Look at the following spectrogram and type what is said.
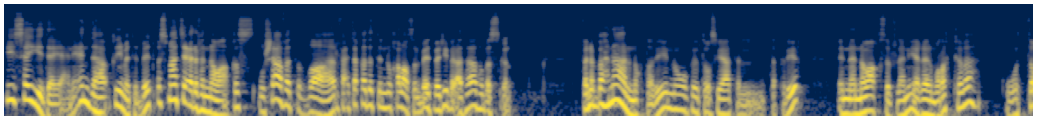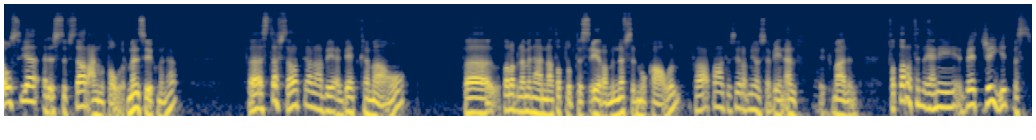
هي سيدة يعني عندها قيمة البيت بس ما تعرف النواقص وشافت الظاهر فاعتقدت إنه خلاص البيت بجيب الأثاث وبسكن. فنبهناها للنقطة دي إنه في توصيات التقرير. إن النواقص الفلانية غير مركبة والتوصية الاستفسار عن المطور. من يكملها فاستفسرت قال أنا ابيع البيت كما هو. فطلبنا منها إنها تطلب تسعيرة من نفس المقاول فأعطاها تسعيرة 170 ألف اكمالا فاضطرت انه يعني البيت جيد بس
